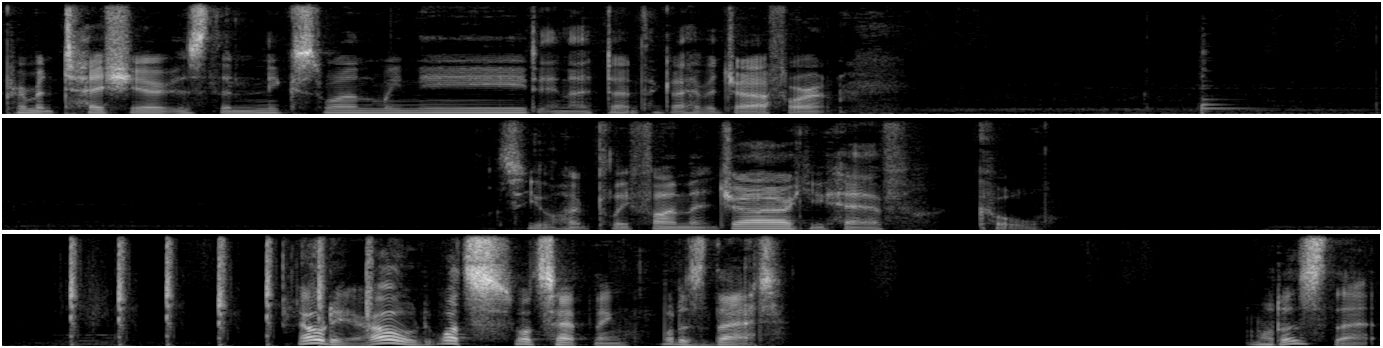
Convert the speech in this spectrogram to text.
Permutatio is the next one we need, and I don't think I have a jar for it. So you'll hopefully find that jar. You have. Cool. Oh dear. Oh, what's what's happening? What is that? What is that?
